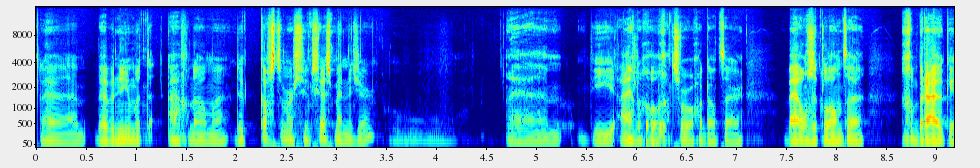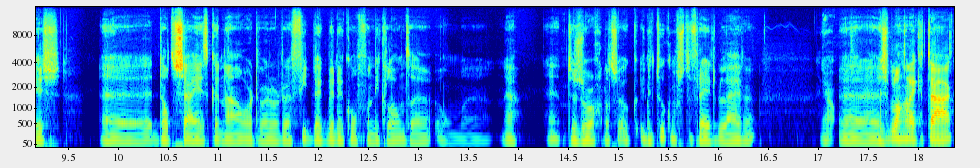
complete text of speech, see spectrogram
We hebben nu iemand aangenomen, de Customer Success Manager. Ehm, die eigenlijk gewoon gaat zorgen dat er bij onze klanten gebruik is. eh, dat zij het kanaal wordt waardoor er feedback binnenkomt van die klanten. Om eh, nou, hè, te zorgen dat ze ook in de toekomst tevreden blijven. Ja. Eh, dat is een belangrijke taak.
